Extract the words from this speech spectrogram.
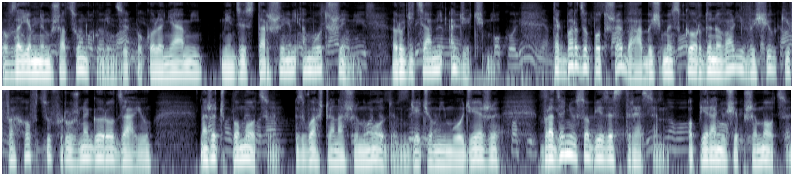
o wzajemnym szacunku między pokoleniami, między starszymi a młodszymi, rodzicami a dziećmi. Tak bardzo potrzeba, abyśmy skoordynowali wysiłki fachowców różnego rodzaju na rzecz pomocy, zwłaszcza naszym młodym, dzieciom i młodzieży, w radzeniu sobie ze stresem, opieraniu się przemocy,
